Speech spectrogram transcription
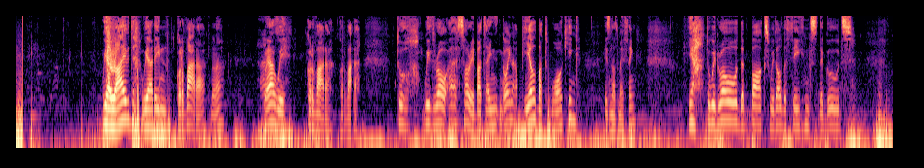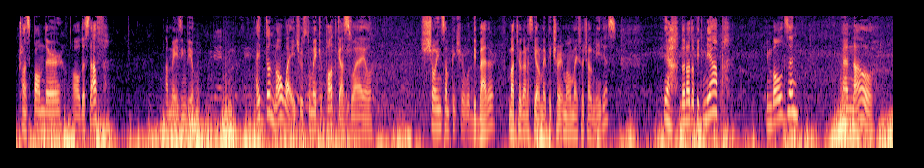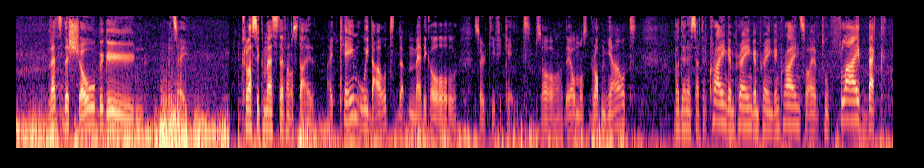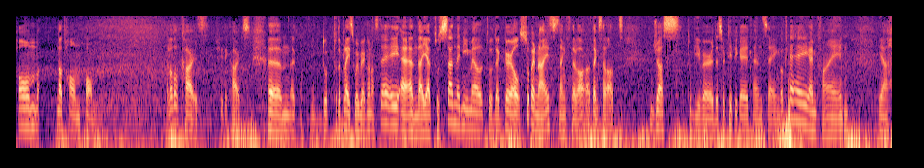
We arrived. We are in Corvara, no? Where are we? Corvara, Corvara. To withdraw. Uh, sorry, but I'm going uphill, but walking is not my thing. Yeah, to withdraw the box with all the things, the goods, transponder, all the stuff amazing view. I don't know why I choose to make a podcast while showing some picture would be better, but you're gonna see all my picture in all my social medias. Yeah, Donato picked me up in Bolzen, and now let's the show begin. Let's say classic Mass Stefano style. I came without the medical certificate, so they almost dropped me out but then I started crying and praying and praying and crying, so I have to fly back home, not home, home. A lot of cars, shitty cars, um, to the place where we're gonna stay, and I have to send an email to the girl, super nice, thanks a lot, thanks a lot, just to give her the certificate and saying, okay, I'm fine. Yeah,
